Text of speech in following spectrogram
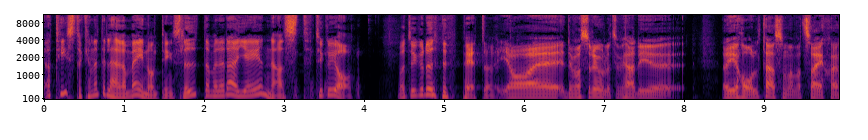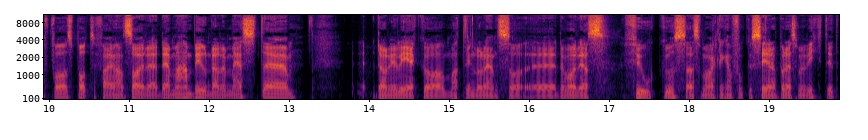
Artister kan inte lära mig någonting. Sluta med det där genast, tycker jag. Vad tycker du Peter? Ja, eh, det var så roligt. Vi hade ju Öje Holt här som har varit Sverigechef på Spotify. Och han sa ju det, det han beundrade mest eh, Daniel Ek och Martin Lorenzo. Eh, det var deras fokus. Alltså man verkligen kan fokusera på det som är viktigt.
